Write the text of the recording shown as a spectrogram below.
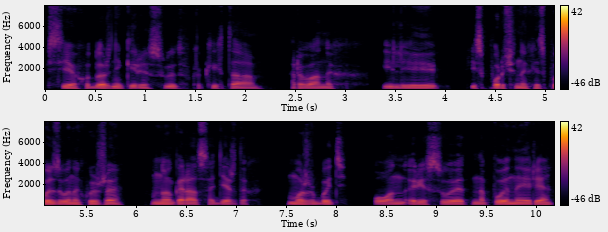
все художники рисуют в каких-то рваных или испорченных, использованных уже много раз одеждах? Может быть, он рисует на пленэре,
